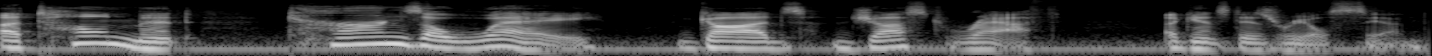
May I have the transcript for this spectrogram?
atonement turns away God's just wrath against Israel's sin.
